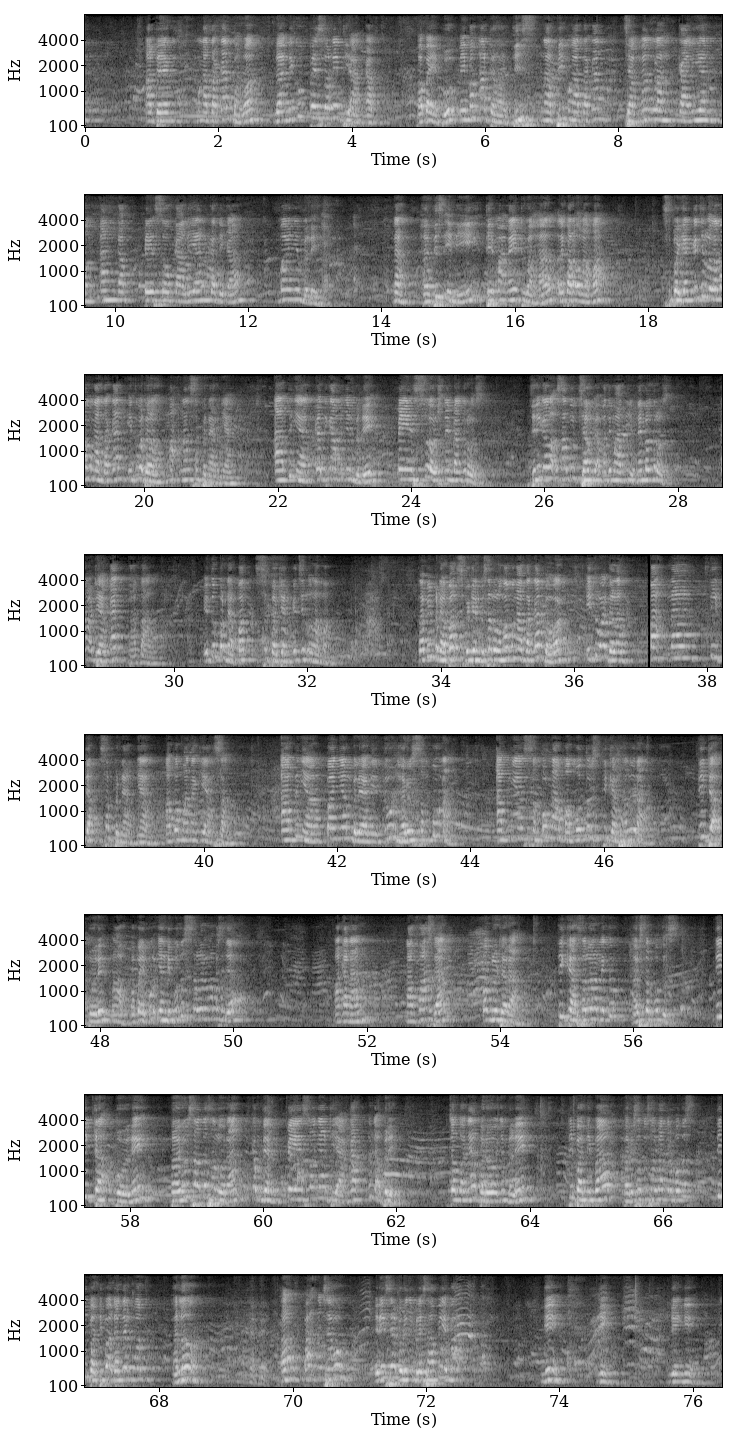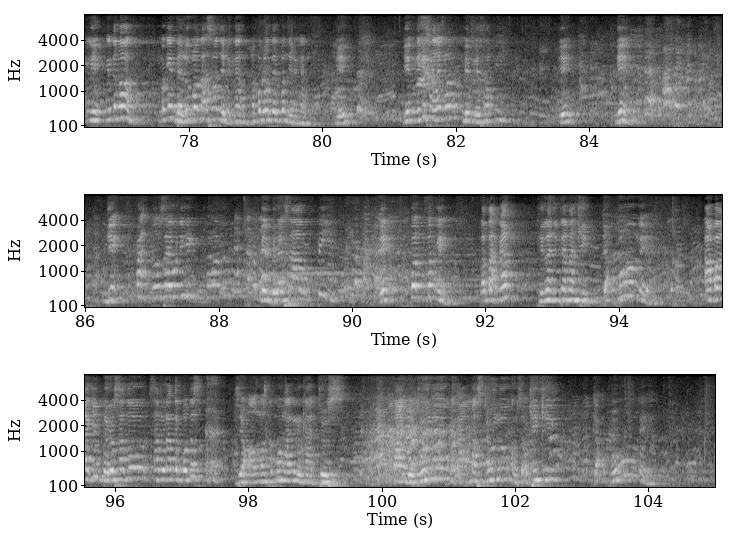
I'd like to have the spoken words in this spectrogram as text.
ada yang mengatakan bahwa lah ini pesone diangkat Bapak Ibu, memang ada hadis Nabi mengatakan janganlah kalian mengangkat peso kalian ketika menyembelih. Nah, hadis ini dimaknai dua hal oleh para ulama. Sebagian kecil ulama mengatakan itu adalah makna sebenarnya. Artinya ketika menyembelih peso harus nempel terus. Jadi kalau satu jam nggak mati-mati, nempel terus. Kalau diangkat batal. Itu pendapat sebagian kecil ulama. Tapi pendapat sebagian besar ulama mengatakan bahwa itu adalah makna tidak sebenarnya atau makna kiasan. Artinya penyembelihan itu harus sempurna. Artinya sempurna memutus tiga saluran. Tidak boleh, maaf Bapak Ibu, yang diputus saluran apa saja? Makanan, nafas, dan pembuluh darah. Tiga saluran itu harus terputus. Tidak boleh baru satu saluran, kemudian pesonya diangkat, itu tidak boleh Contohnya baru nyembelih, tiba-tiba baru satu saluran terputus, tiba-tiba ada telepon, halo, ah Pak, nang sewu, ini saya baru nyembelih sapi ya Pak. Gih, gih, gih, gih, gih, gitu mau, mungkin dulu kalau tak salah jenengan, apa kalau telepon jenengan, gih, gih, ini saling kalau nyembelih sapi, gih, gih, gih, Pak, mau saya ini? Nyembelih sapi, gih, pun, pun, gih, letakkan dilanjutkan lagi. Tidak boleh. Apalagi baru satu saluran terputus ya Allah kamu ngani ngadus mandi dulu kamas dulu gosok gigi. Gak boleh.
